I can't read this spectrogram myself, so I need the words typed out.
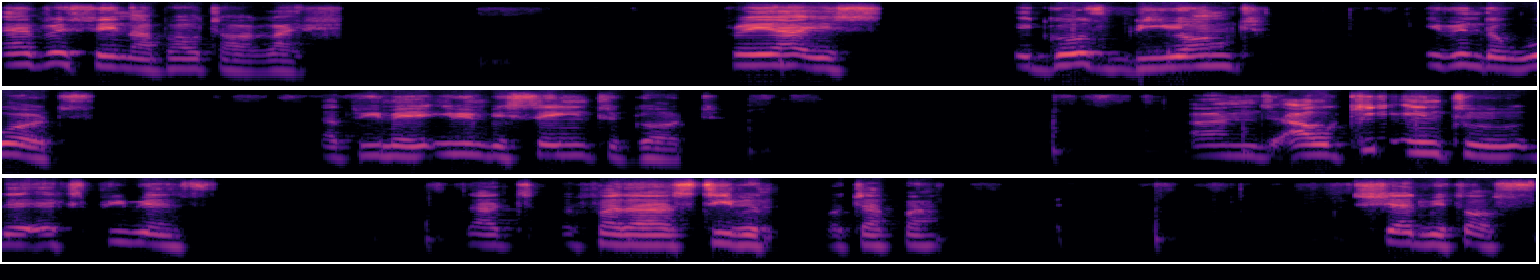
everything about our life. Prayer is, it goes beyond even the words that we may even be saying to God. And I will key into the experience that Father Stephen Ojapah shared with us.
